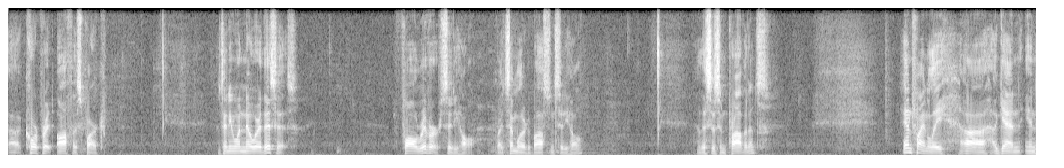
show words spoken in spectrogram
uh, corporate office park. Does anyone know where this is? Fall River City Hall, quite similar to Boston City Hall. And this is in Providence. And finally, uh, again, in,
